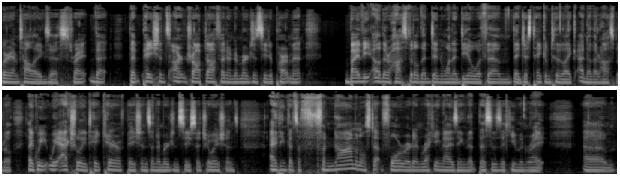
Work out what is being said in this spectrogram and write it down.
where EMTALA exists, right? That that patients aren't dropped off at an emergency department by the other hospital that didn't want to deal with them. They just take them to like another hospital. Like we we actually take care of patients in emergency situations. I think that's a phenomenal step forward in recognizing that this is a human right. Um,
